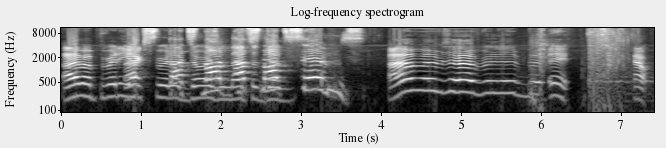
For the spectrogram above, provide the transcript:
I'm a pretty That's- expert at that's doors, not, and that's, that's a not good- Sims. I'm a. Hey. Ow.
